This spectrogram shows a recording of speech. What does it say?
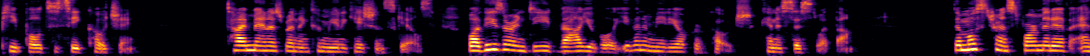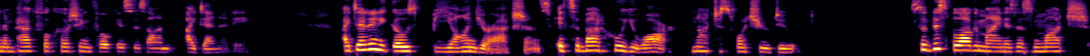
people to seek coaching time management and communication skills. While these are indeed valuable, even a mediocre coach can assist with them. The most transformative and impactful coaching focuses on identity. Identity goes beyond your actions, it's about who you are, not just what you do. So, this blog of mine is as much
